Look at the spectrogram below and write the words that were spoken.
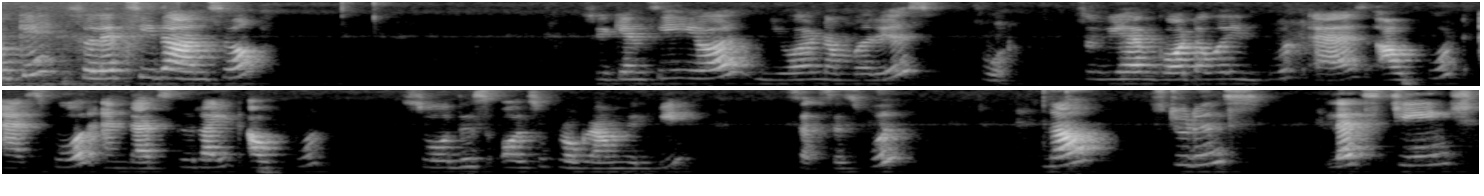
okay so let's see the answer. So you can see here your number is 4 so we have got our input as output as 4 and that's the right output so this also program will be successful now students let's change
